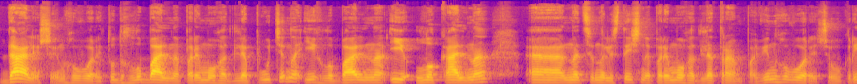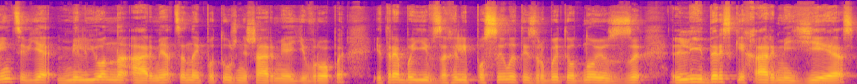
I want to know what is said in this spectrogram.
Далі що він говорить: тут глобальна перемога для Путіна і глобальна і локальна націоналістична перемога для Трампа. Він говорить, що в українців є мільйонна армія, це найпотужніша армія Європи, і треба її взагалі посилити зробити одною з лідерських армій ЄС.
